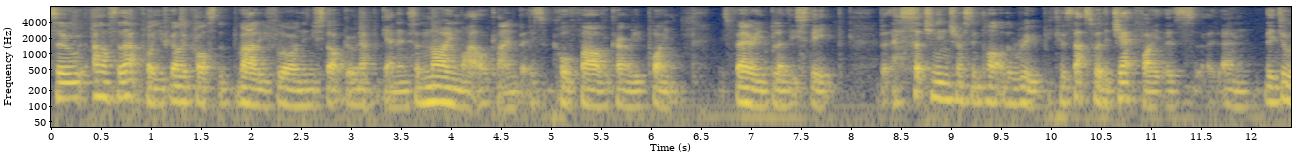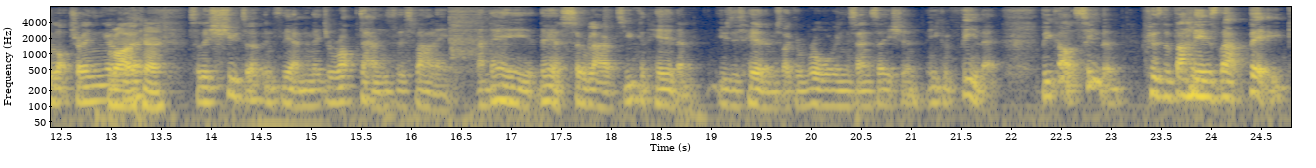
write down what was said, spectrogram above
So after that point, you've gone across the valley floor and then you start going up again. And it's a nine mile climb, but it's called Father Crowley Point. It's very bloody steep. But that's such an interesting part of the route because that's where the jet fighters, um, they do a lot of training over Right, there. okay. So they shoot up into the end and they drop down into this valley, and they they are so loud, so you can hear them. you just hear them. It's like a roaring sensation. And you can feel it, but you can't see them because the valley is that big.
